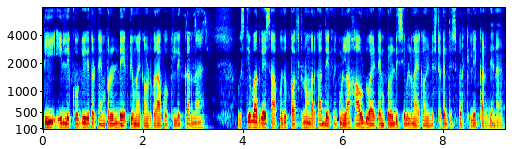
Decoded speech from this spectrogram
टी ई लिखोगे तो टेम्पोरी डेक्टिव माई अकाउंट पर आपको क्लिक करना है। उसके बाद गैस आपको जो फ़र्स्ट नंबर का देखने को मिला how do I temporary disable my account Instagram तो इस पर क्लिक कर देना है।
